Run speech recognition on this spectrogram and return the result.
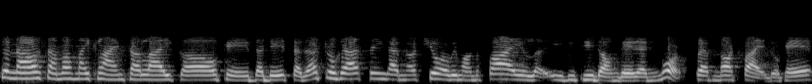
So now some of my clients are like, uh, okay, the dates are retrogressing. I'm not sure we want to file EB3 downgrade anymore. So I've not filed, okay?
